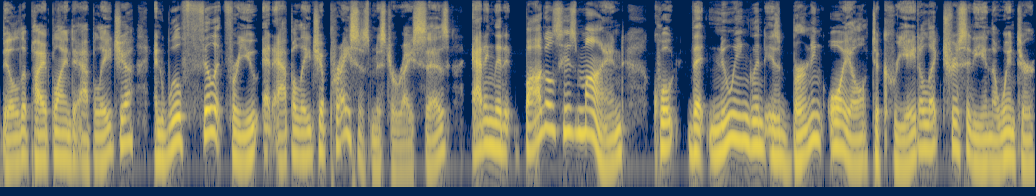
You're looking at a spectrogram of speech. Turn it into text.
Build a pipeline to Appalachia, and we'll fill it for you at Appalachia prices, Mr. Rice says, adding that it boggles his mind, quote, that New England is burning oil to create electricity in the winter,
